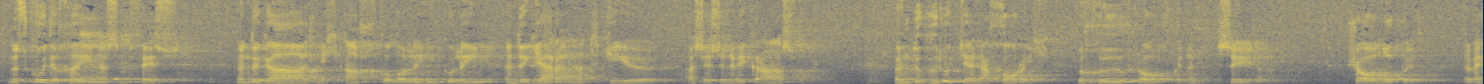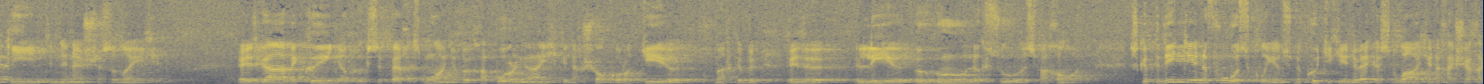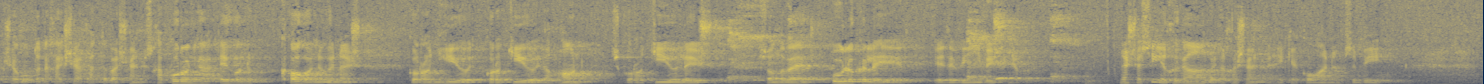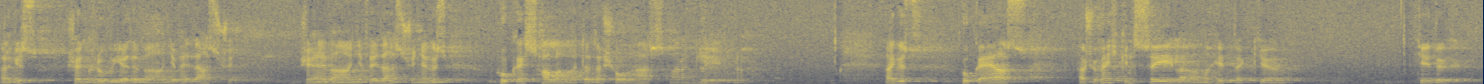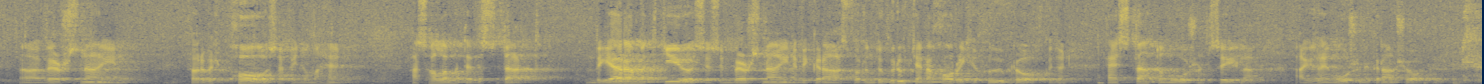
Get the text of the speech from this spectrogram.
na scúide chainas an fis, an de gáil nich ach lein ko golín an de ghearat kiu as is in ve bhí grásfa. de do grúte na chorich go chuúhrách roch den séla. Seo lopid a bheith ínt in inis as an Es gabe kuinio guk se pech smoanio is hapurne nach chocorotier maar gebe in de eh, lie ugunig sues fagon. in de voerskliens ne kutig in de wekkers laagje na gaishaga charut na gaishaga te washens. Hapurne egon kogan ugenes korotier de han skorotier lees. Zonder wij leer in de wien wishne. Na shasie gegabe de ke hekke kohanem se bi. Agus Sian grwfi de fan, ie fe ddastri. Sian y fain y ffeid asrin, agos hwges halam a dyda sio has mar anghir nhw. Agos hwges, a sio fench gyn seila am o hydeg dydych vers 9, fawr fel pos a ffein am hen. As halam a dyda stad. Dy iara mat dios ys yn vers 9 y bigras, fawr yn dy grwt yn a chorich y chwyf roch gyda'n he stad o'n oes yn seila, agos he'n oes yn y gran sio.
